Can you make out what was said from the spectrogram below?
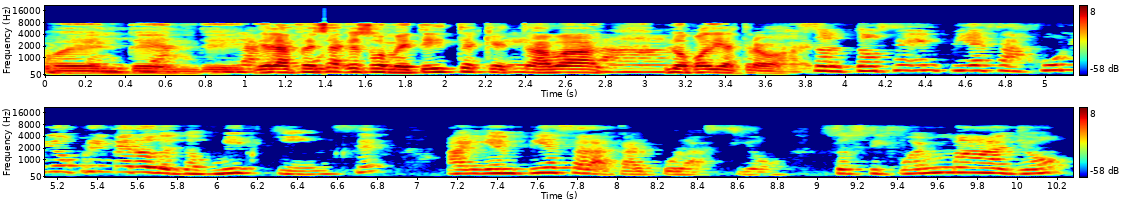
oh, entendí. de la fecha que sometiste que estaba, no podías trabajar. entonces empieza junio primero del 2015, ahí empieza la calculación. So, si fue en mayo,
